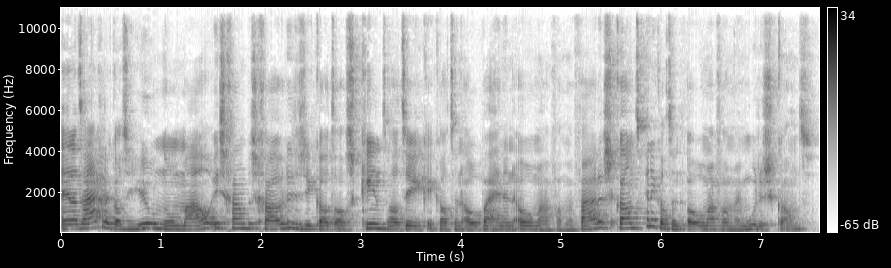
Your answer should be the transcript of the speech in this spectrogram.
En dat eigenlijk als heel normaal is gaan beschouwen. Dus ik had als kind had ik, ik had een opa en een oma van mijn vaders kant. En ik had een oma van mijn moeders kant.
